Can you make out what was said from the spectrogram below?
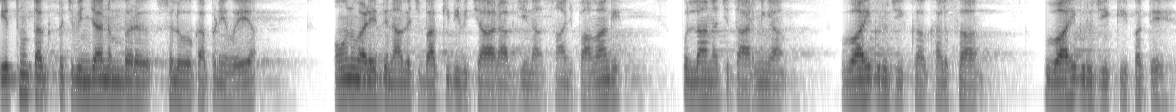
ਇਥੋਂ ਤੱਕ 55 ਨੰਬਰ ਸ਼ਲੋਕ ਆਪਣੇ ਹੋਏ ਆ। ਆਉਣ ਵਾਲੇ ਦਿਨਾਂ ਵਿੱਚ ਬਾਕੀ ਦੀ ਵਿਚਾਰ ਆਪ ਜੀ ਨਾਲ ਸਾਂਝ ਪਾਵਾਂਗੇ। ਭੁੱਲਾਂ ਨਾ ਚਿਤਾਰਨੀਆਂ। ਵਾਹਿਗੁਰੂ ਜੀ ਕਾ ਖਾਲਸਾ। ਵਾਹਿਗੁਰੂ ਜੀ ਕੀ ਫਤਿਹ।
